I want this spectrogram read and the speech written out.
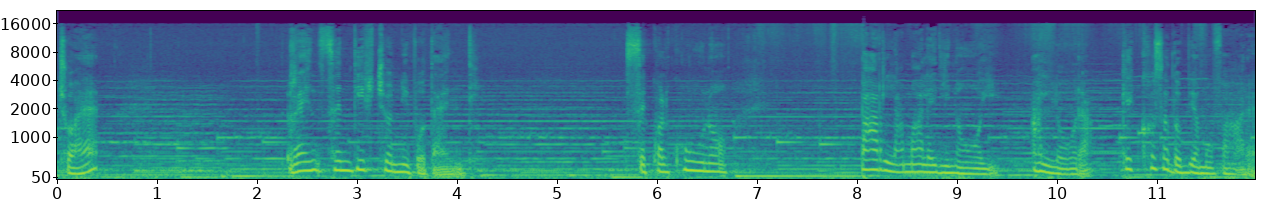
cioè sentirci onnipotenti se qualcuno parla male di noi, allora che cosa dobbiamo fare?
